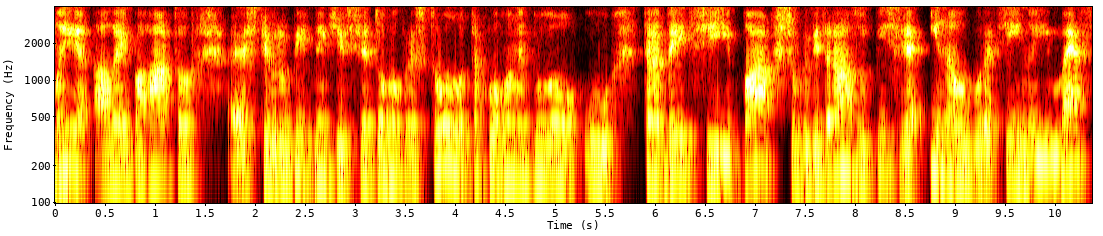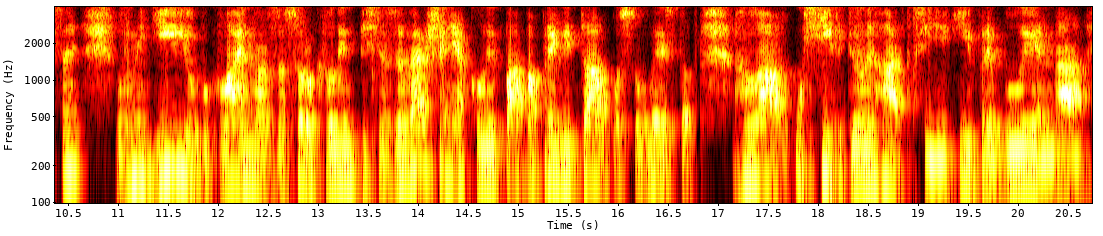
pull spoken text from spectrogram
ми, але й багато е, співробітників Святого Престолу. Такого не було у традиції пап, щоб відразу після інаугураційної меси в неділю, буквально за 40 хвилин після завершення, коли папа привітав особисто глав усіх делегацій, які прибули на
